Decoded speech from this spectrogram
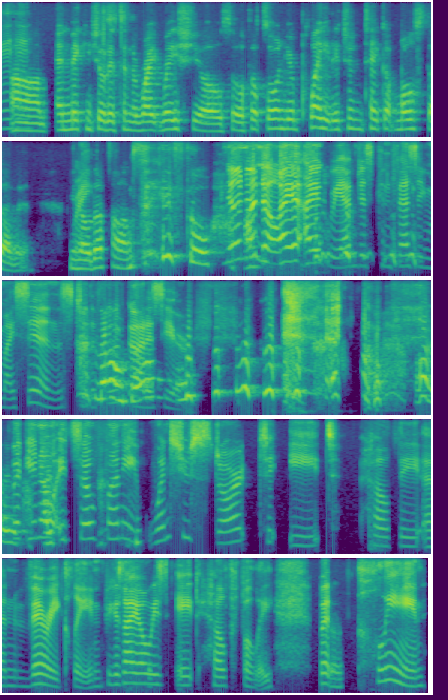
mm-hmm. um, and making sure that it's in the right ratio. So if it's on your plate, it shouldn't take up most of it. You right. know, that's all I'm saying. So no, no, no. I, I agree. I'm just confessing my sins to the no, food goddess here. but you know, I, it's so funny once you start to eat healthy and very clean because I always ate healthfully, but sure. clean,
